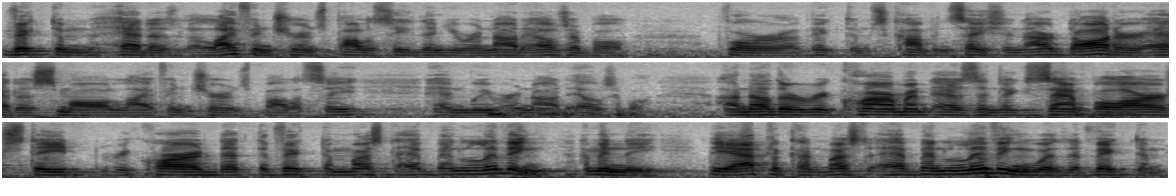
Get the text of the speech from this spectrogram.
victim had a life insurance policy, then you were not eligible for a victim's compensation. Our daughter had a small life insurance policy, and we were not eligible. Another requirement, as an example, our state required that the victim must have been living, I mean, the, the applicant must have been living with the victim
